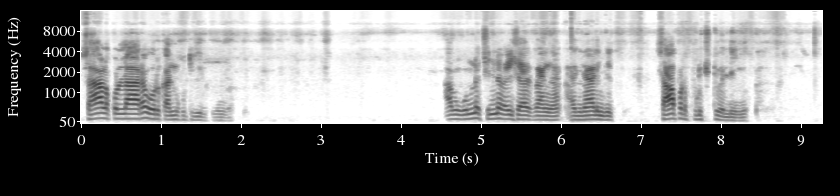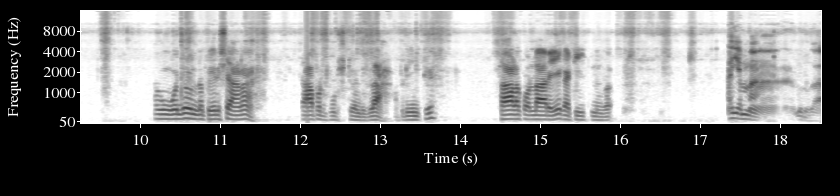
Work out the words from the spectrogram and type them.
சாலைக்குள்ளார ஒரு கண்குட்டி இருக்குதுங்க. அவங்க இன்னும் சின்ன வயசாக இருக்கிறாங்க. அதனால இங்கே சாப்பாடு பிடிச்சிட்டு வரலீங்க. அவங்க கொஞ்சம் இன்னும் பெருசானா சாப்பாடு பிடிச்சிட்டு வந்துக்கலாம் அப்படின்ட்டு சாலை கொள்ளாரையே கட்டிட்டுனுங்க ஐயம்மா முருகா.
